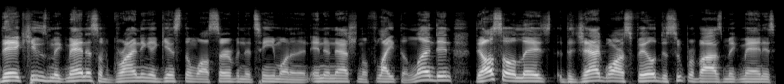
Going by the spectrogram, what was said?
They accused McManus of grinding against them while serving the team on an international flight to London. They also alleged the Jaguars failed to supervise McManus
